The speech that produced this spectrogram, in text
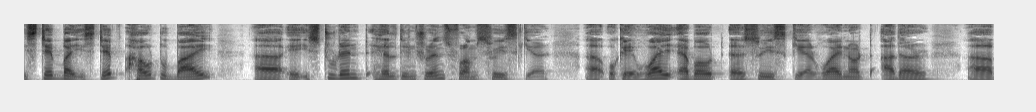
step by step how to buy uh, a student health insurance from Swisscare. Uh, okay, why about uh, Swisscare? Why not other uh,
